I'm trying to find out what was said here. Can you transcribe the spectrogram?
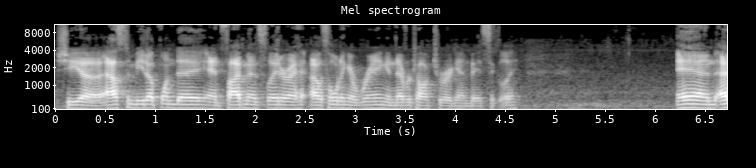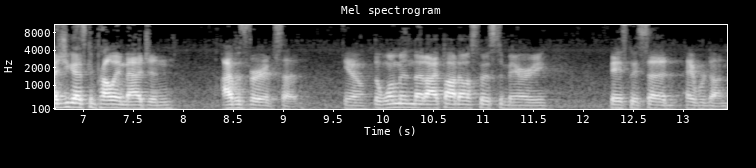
She uh, asked to meet up one day, and five minutes later, I, I was holding a ring and never talked to her again, basically. And as you guys can probably imagine, I was very upset. You know, the woman that I thought I was supposed to marry basically said, "Hey, we're done."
